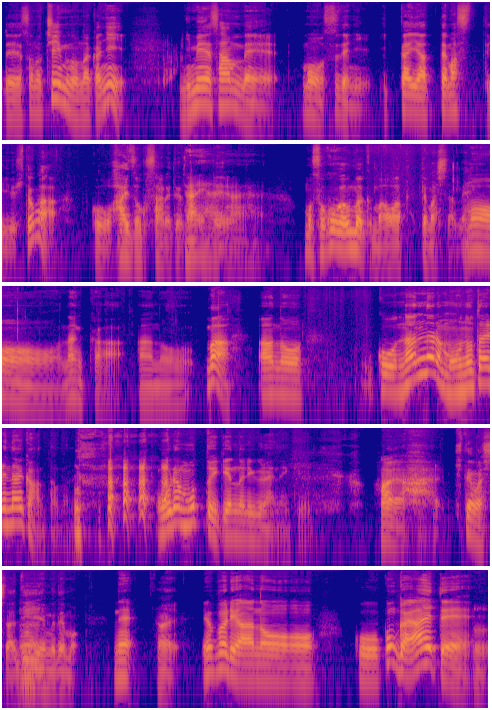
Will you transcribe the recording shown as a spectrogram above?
でそのチームの中に2名3名もうすでに1回やってますっていう人がこう配属されてたので、はいはいはいはい。もうそこがうまく回ってましたね。もうなんかあのまああのこうなんなら物足りない感あったもんね。俺もっといけんのにぐらいの勢いで。はいはい。来てました、DM でも。ね。はい。やっぱりあのこう今回あえて、うん。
